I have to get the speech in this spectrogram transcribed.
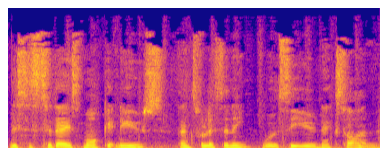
This is today's market news. Thanks for listening. We'll see you next time.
